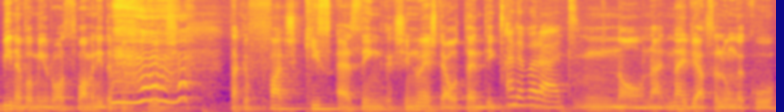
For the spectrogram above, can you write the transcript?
bine vă miros oamenii de pe Twitch. Dacă faci kiss-assing și nu ești autentic, Adevărat. nu, n-ai, n-ai viață lungă cu,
